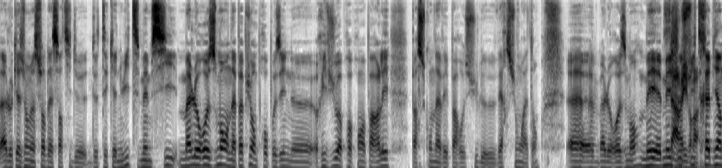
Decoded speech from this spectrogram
à l'occasion bien sûr de la sortie de, de Tekken 8, même si malheureusement on n'a pas pu en proposer une review à proprement parler parce qu'on n'avait pas reçu le version à temps malheureusement. Mais mais je suis très bien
